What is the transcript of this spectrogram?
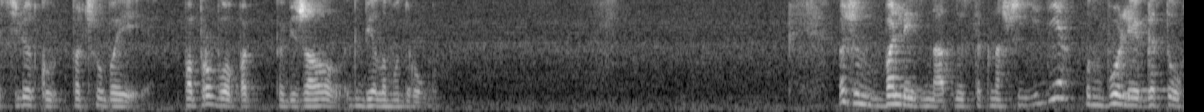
селедку под шубой попробовал, по- побежал к белому другу. Очень болезненно относится к нашей еде. Он более готов,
